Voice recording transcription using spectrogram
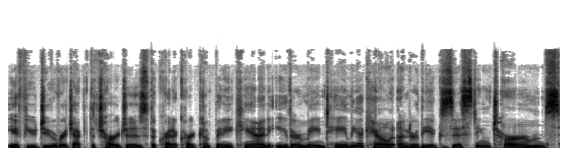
if you do reject the charges, the credit card company can either maintain the account under the existing terms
